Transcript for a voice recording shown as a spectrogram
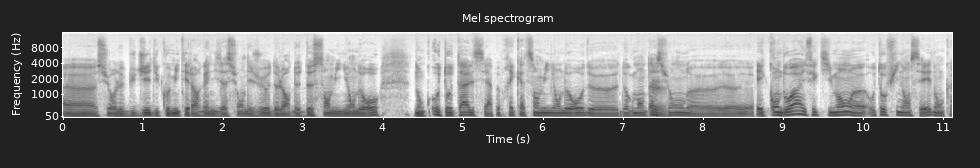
euh, sur le budget du comité d'organisation des Jeux de l'ordre de 200 millions d'euros. Donc au total, c'est à peu près 400 millions d'euros d'augmentation mmh. et qu'on doit effectivement autofinancer. Donc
